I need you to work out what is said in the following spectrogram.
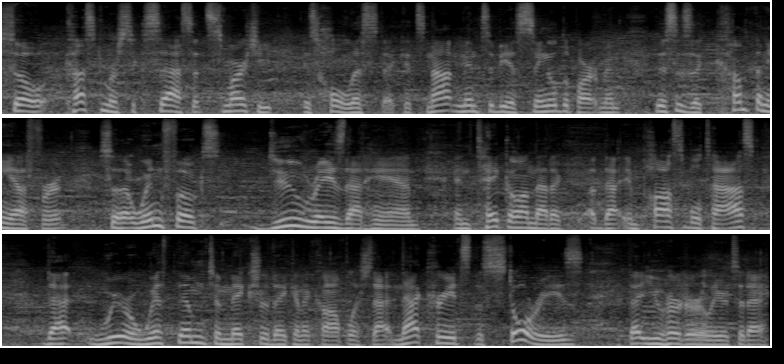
So customer success at Smartsheet is holistic. It's not meant to be a single department. This is a company effort so that when folks do raise that hand and take on that, uh, that impossible task, that we're with them to make sure they can accomplish that. And that creates the stories that you heard earlier today.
